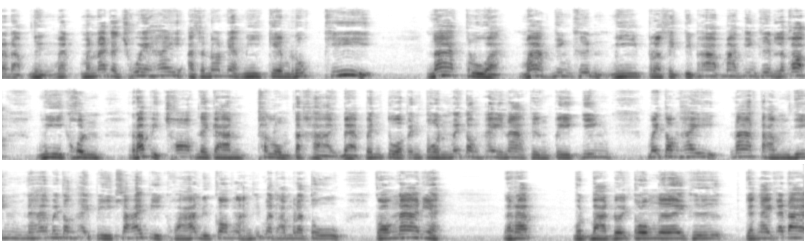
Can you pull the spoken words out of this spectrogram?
ระดับหนึ่ง มันมันน่าจะช่วยให้อาร์เซนอลเนี่ยมีเกมรุกที่น่ากลัวมากยิ่งขึ้น มีประสิทธิภาพมากยิ่งขึ้น แล้วก็มีคนรับผิดชอบในการถล่มตะข่ายแบบเป็นตัวเป็นตน ไม่ต้องให้หน้ากึ่งปีกยิง ไม่ต้องให้หน้าต่ำยิงนะฮะไม่ต้องให้ปีกซ้ายปีกขวา หรือกองหลังขึ้นมาทำประตู กองหน้าเนี่ยนะครับ บทบาทโดยตรงเลยคือยังไงก็ได้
